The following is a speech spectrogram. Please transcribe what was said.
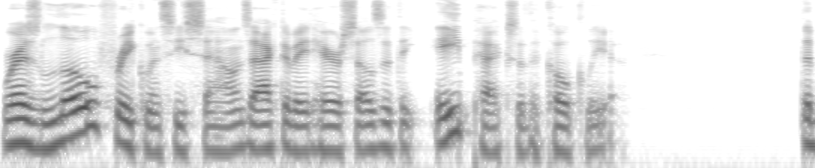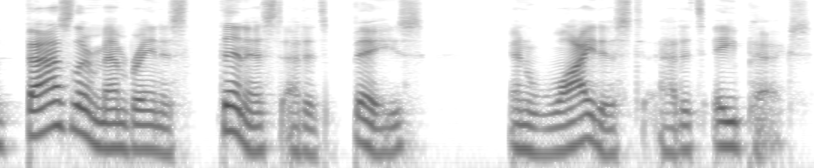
whereas low frequency sounds activate hair cells at the apex of the cochlea. The basilar membrane is thinnest at its base and widest at its apex.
